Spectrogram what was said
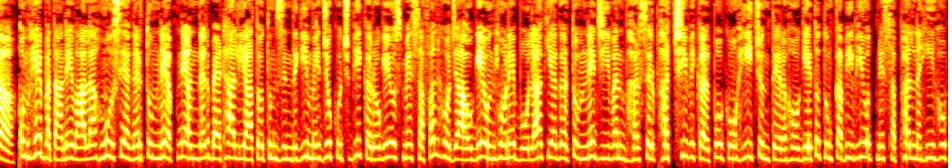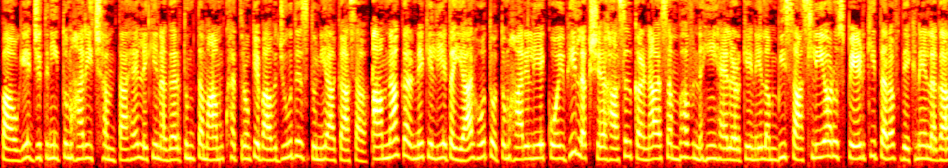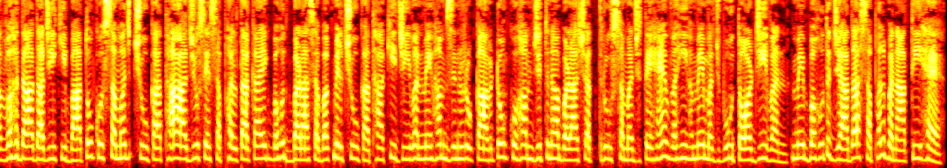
त तुम्हें बताने वाला हूँ, उसे अगर तुमने अपने अंदर बैठा लिया तो तुम ज़िंदगी में जो कुछ भी करोगे, उसमें सफल हो जाओगे। उन्होंने बोला कि अगर तुमने जीवन भर सिर्फ़ अच्छी विकल्पों को ही चुनते रहोगे तो तुम कभी भी उतने सफल नहीं हो पाओगे जितनी तुम्हारी क्षमता है। लेकिन अगर तुम तमाम खतरों के बावजूद इस दुनिया का सामना करने के लिए तैयार हो तो तुम्हारे लिए कोई भी लक्ष्य हासिल करना असंभव नहीं है। लड़के ने लंबी सांस ली और उस पेड़ की तरफ़ देखने लगा। वह दादाजी की बातों को समझ चुका था। आज उसे सफलता का एक बहुत बड़ा सबक मिल चुका था कि जीवन में हम जिन रुकावटों को हम जितना बड़ा शत्रु समझते हैं, वही हमें मज़बूत और जीवन में बहुत ज़्यादा सफल बनाती है।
